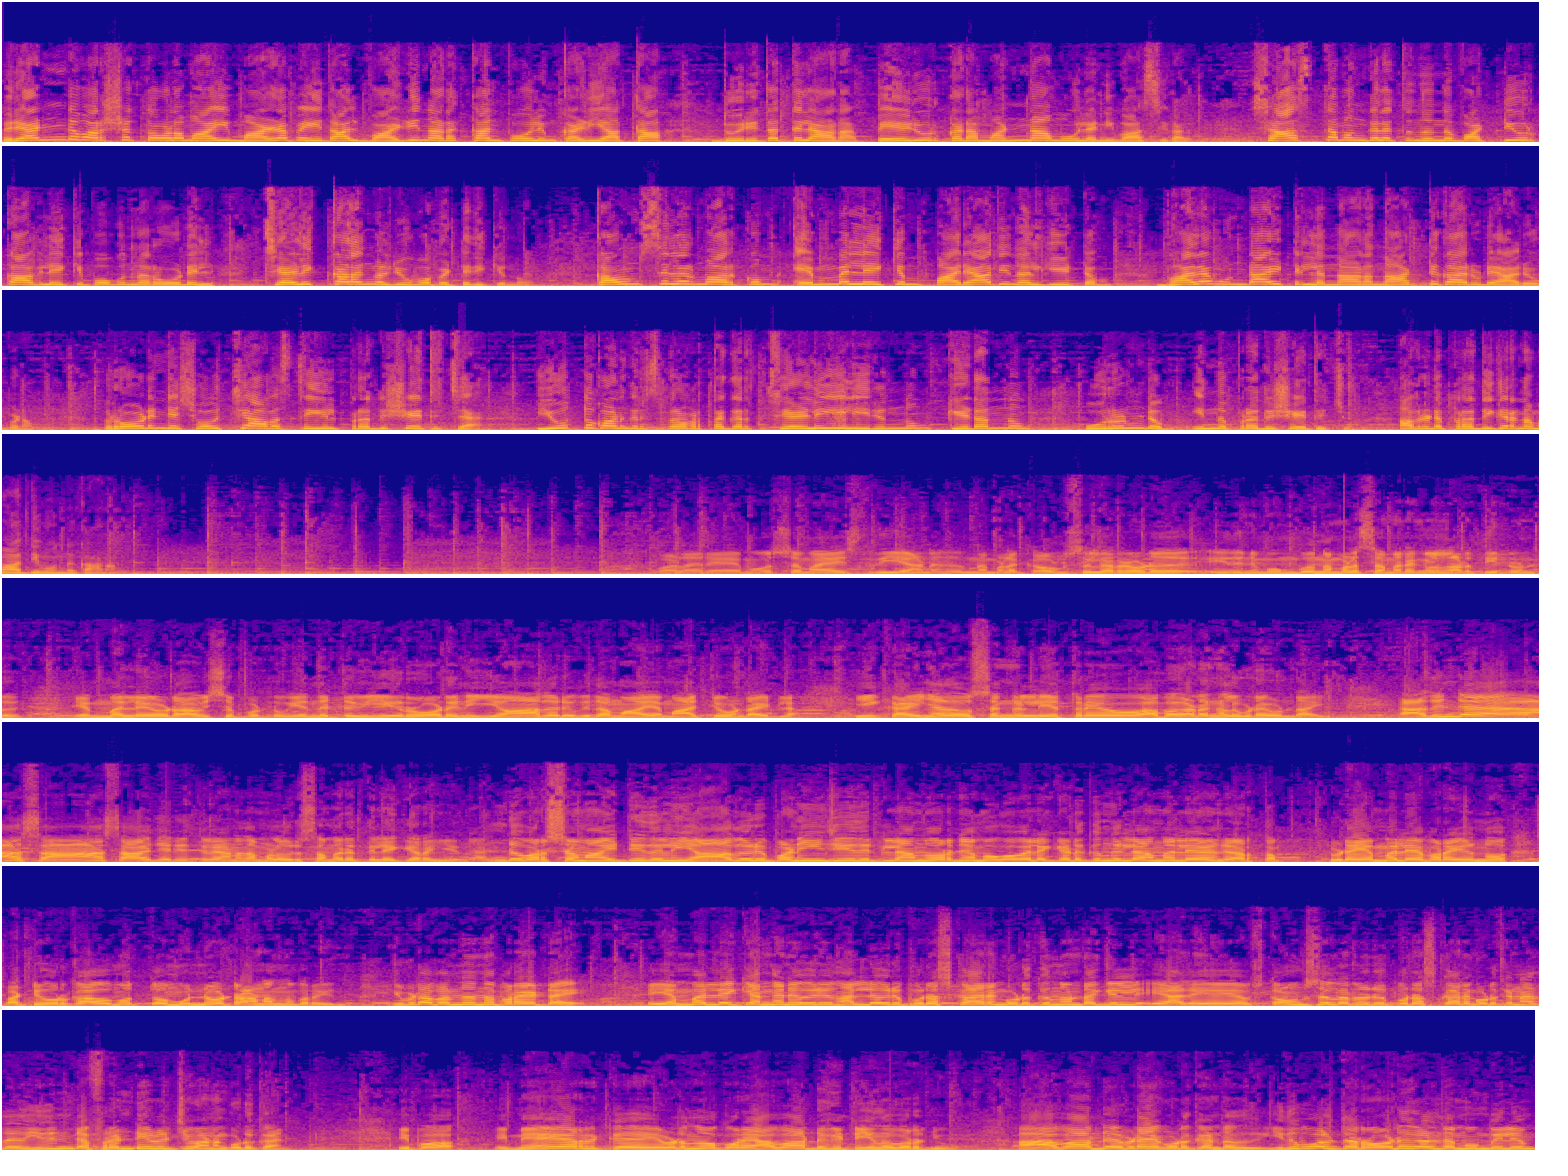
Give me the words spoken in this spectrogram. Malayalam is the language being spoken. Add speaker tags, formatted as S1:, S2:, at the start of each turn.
S1: രണ്ട് വർഷത്തോളമായി മഴ പെയ്താൽ വഴി നടക്കാൻ പോലും കഴിയാത്ത ദുരിതത്തിലാണ് പേരൂർക്കട മണ്ണാമൂല നിവാസികൾ. ശാസ്തമംഗലത്ത് നിന്ന് വട്ടിയൂർക്കാവിലേക്ക് പോകുന്ന റോഡിൽ ചെളിക്കളങ്ങൾ രൂപപ്പെട്ടിരിക്കുന്നു. കൗൺസിലർമാർക്കും എം എൽ എക്കും പരാതി നൽകിയിട്ടും ഫലമുണ്ടായിട്ടില്ലെന്നാണ് നാട്ടുകാരുടെ ആരോപണം. റോഡിന്റെ ശോച്യാവസ്ഥയിൽ പ്രതിഷേധിച്ച് യൂത്ത് കോൺഗ്രസ് പ്രവർത്തകർ ചെളിയിൽ ഇരുന്നും കിടന്നും ഉരുണ്ടും ഇന്ന് പ്രതിഷേധിച്ചു. അവരുടെ പ്രതികരണം ആദ്യം ഒന്ന് കാണാം.
S2: വളരെ മോശമായ സ്ഥിതിയാണ്. നമ്മളെ കൗൺസിലറോട് ഇതിനു മുമ്പ് നമ്മൾ സമരങ്ങൾ നടത്തിയിട്ടുണ്ട്. എം എൽ എയോട് ആവശ്യപ്പെട്ടു. എന്നിട്ടും ഈ റോഡിന് യാതൊരു വിധമായ മാറ്റം ഉണ്ടായിട്ടില്ല. ഈ കഴിഞ്ഞ ദിവസങ്ങളിൽ എത്രയോ അപകടങ്ങൾ ഇവിടെ ഉണ്ടായി. അതിന്റെ ആ ആ സാഹചര്യത്തിലാണ് നമ്മൾ ഒരു സമരത്തിലേക്ക് ഇറങ്ങിയത്. രണ്ട് വർഷമായിട്ട് ഇതിന് യാതൊരു പണിയും ചെയ്തിട്ടില്ല എന്ന് പറഞ്ഞാൽ മുഖവിലയ്ക്ക് എടുക്കുന്നില്ല എന്നല്ലേ എന്റെ അർത്ഥം? ഇവിടെ എം എൽ എ പറയുന്നു വട്ടിയൂർക്കാവ് മൊത്തം മുന്നോട്ടാണെന്ന് പറയുന്നു. ഇവിടെ വന്നെന്ന് പറയട്ടെ. എം എൽ എക്ക് അങ്ങനെ ഒരു നല്ലൊരു പുരസ്കാരം കൊടുക്കുന്നുണ്ടെങ്കിൽ അത് കൗൺസിലറിന് ഒരു പുരസ്കാരം കൊടുക്കുന്നത് ഇതിന്റെ ഫ്രണ്ടിൽ വെച്ച് വേണം കൊടുക്കാൻ. ഇപ്പോൾ മേയർക്ക് എവിടെ നിന്നോ കുറേ അവാർഡ് കിട്ടിയെന്ന് പറഞ്ഞു. ആ അവാർഡ് എവിടെയാണ് കൊടുക്കേണ്ടത്? ഇതുപോലത്തെ റോഡുകളുടെ മുമ്പിലും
